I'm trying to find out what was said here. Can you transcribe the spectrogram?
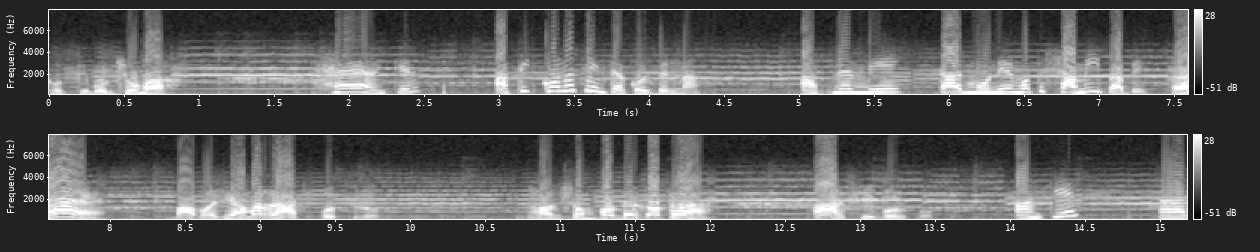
সত্যি বলছো মা? হ্যাঁ আঙ্কেল। আপনি কোনো চিন্তা করবেন না। আপনার মেয়ে তার মনের মতো স্বামীই পাবে। হ্যাঁ বাবাজি আমার রাজপুত্র। ধন সম্পদের কথা আর কি বলব? আঙ্কেল আহ,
